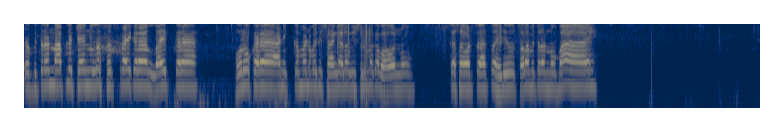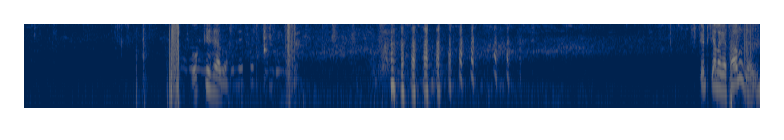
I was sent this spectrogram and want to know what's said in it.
तर मित्रांनो आपल्या चॅनलला सबस्क्राईब करा लाईक करा फॉलो करा आणि कमेंटमध्ये सांगायला विसरू नका भावांनो. कसा वाटतं आजचा व्हिडिओ चला मित्रांनो बाय ओके का? कट केला का? चालू चालू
